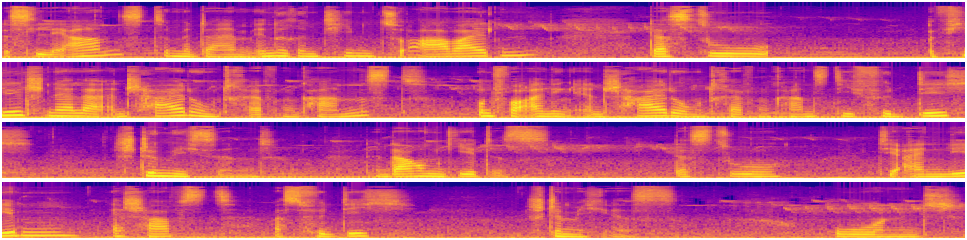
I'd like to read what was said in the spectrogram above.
es lernst, mit deinem inneren Team zu arbeiten, dass du viel schneller Entscheidungen treffen kannst und vor allen Dingen Entscheidungen treffen kannst, die für dich stimmig sind. Denn darum geht es, dass du dir ein Leben erschaffst, was für dich stimmig ist. Und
